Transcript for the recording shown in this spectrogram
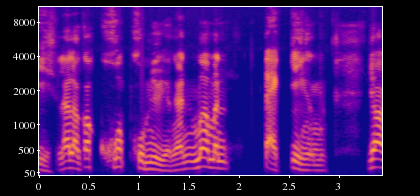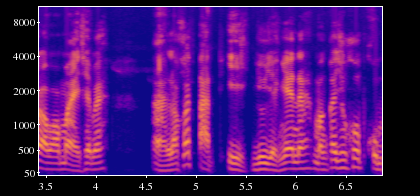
อีก แล้วเราก็ควบคุมอยู่อย่างนั้น เมื่อมันแตกกิ่งยอดออกมาใหม่ใช่ไหม อ่าเราก็ตัดอีกอยู่อย่างเงี้ยนะมันก็จะควบคุม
